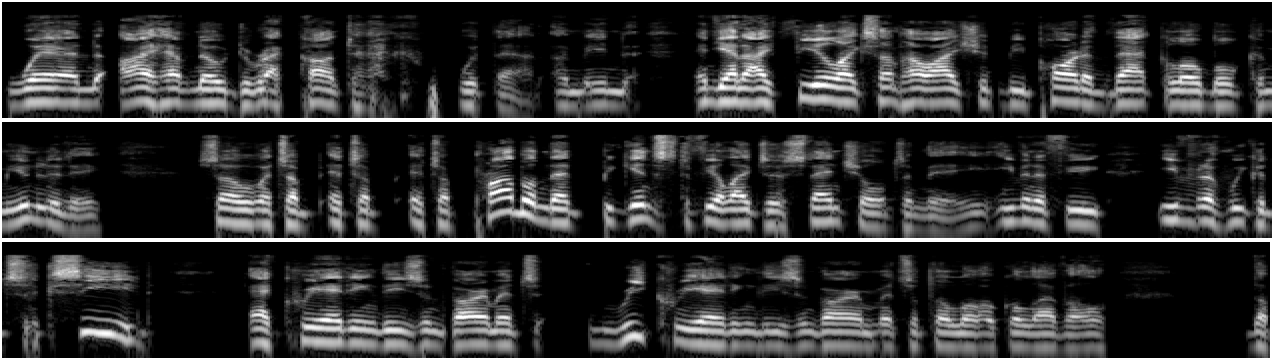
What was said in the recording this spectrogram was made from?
when I have no direct contact with that. I mean, and yet I feel like somehow I should be part of that global community. So it's a it's a it's a problem that begins to feel existential to me. Even if you even if we could succeed at creating these environments, recreating these environments at the local level, the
